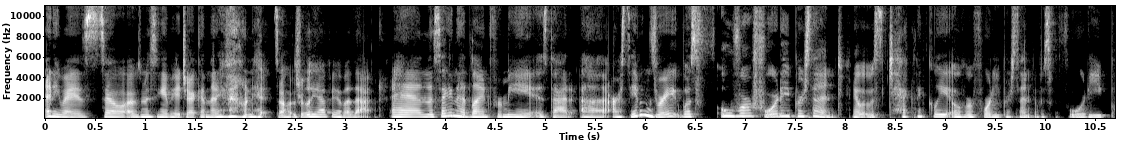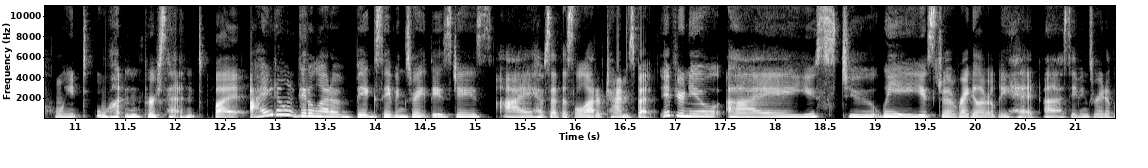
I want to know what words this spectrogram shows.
Anyways, so I was missing a paycheck and then I found it. So I was really happy about that. And the second headline for me is that uh, our savings rate was over 40%. No, it was technically over 40%. It was 40.1%. But I don't get a lot of big savings rate these days. I have said this a lot of times, but if you're new, I used to, we used to regularly hit a savings rate of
